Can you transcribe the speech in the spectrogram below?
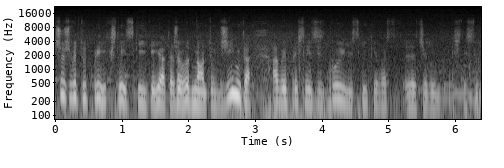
що ж ви тут прийшли, скільки? Я кажу, одна тут жінка, а ви прийшли зі зброєю, скільки вас е, чоловік прийшли сюди.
